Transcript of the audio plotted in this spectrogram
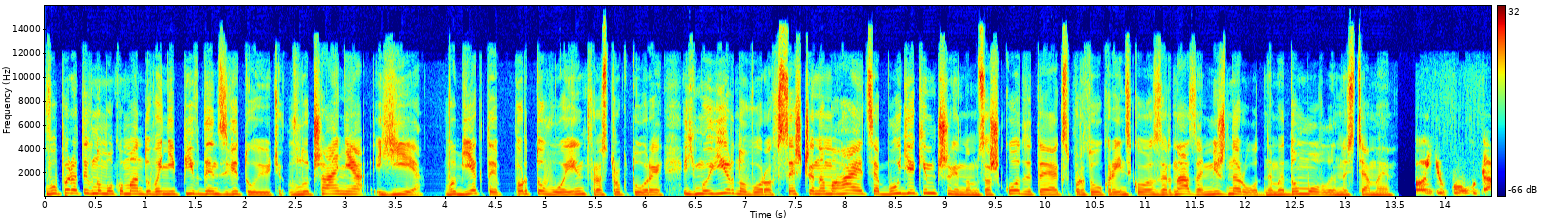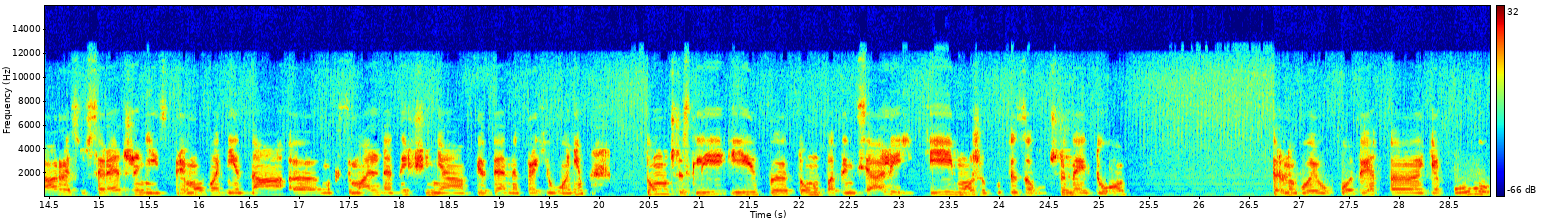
В оперативному командуванні Південь звітують, влучання є. В об'єкти портової інфраструктури ймовірно, ворог все ще намагається будь-яким чином зашкодити експорту українського зерна за міжнародними домовленостями. його удари зосереджені і спрямовані на е, максимальне нищення південних регіонів, в тому числі і в тому потенціалі, який може бути залучений до зернової угоди, е, яку,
